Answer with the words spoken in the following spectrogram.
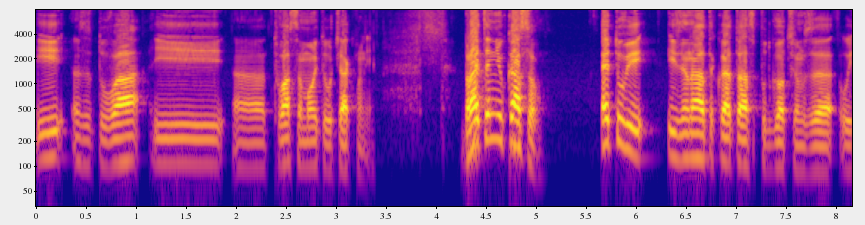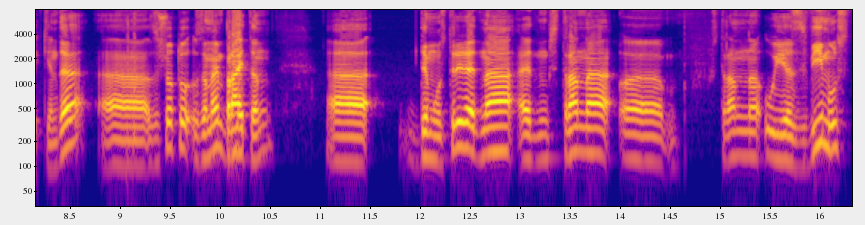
И за това и това са моите очаквания. Брайтън Ньюкасъл. Ето ви изненадата, която аз подготвям за уикенда, защото за мен Брайтън демонстрира една, една странна, странна уязвимост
